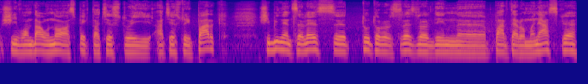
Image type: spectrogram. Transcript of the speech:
și vom da un nou aspect acestui, acestui parc și bineînțeles tuturor străzilor din partea românească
